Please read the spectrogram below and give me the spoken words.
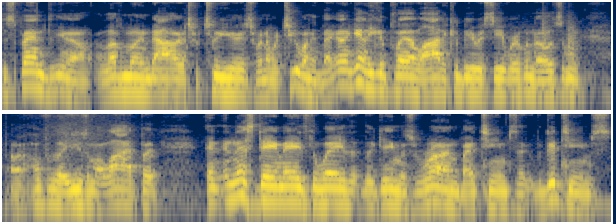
to spend you know eleven million dollars for two years for a number two running back. And again, he could play a lot. It could be a receiver. Who knows? And uh, hopefully they use him a lot. But in, in, this day and age, the way that the game is run by teams, the good teams,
